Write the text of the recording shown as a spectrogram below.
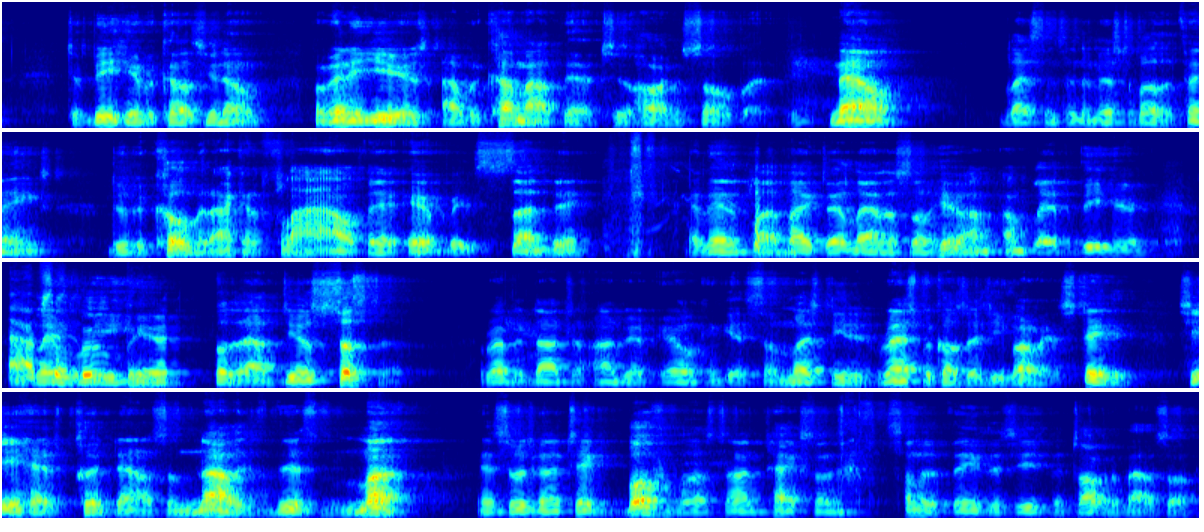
to be here because you know, for many years I would come out there to Heart and Soul, but now, blessings in the midst of other things, due to COVID, I can fly out there every Sunday and then fly back to Atlanta. So here I'm, I'm glad to be here. I'm glad to Absolutely. be here so that our dear sister, Reverend Dr. Andriette Earl, can get some much needed rest because, as you've already stated, she has put down some knowledge this month. And so it's going to take both of us to unpack some, some of the things that she's been talking about. So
